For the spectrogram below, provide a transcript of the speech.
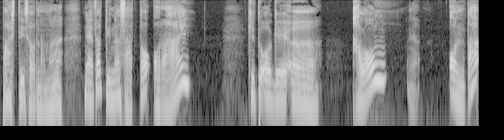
pasti sauur nama nyatatina satu orai. Gitu oge eh, kalong. Ya, ontak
